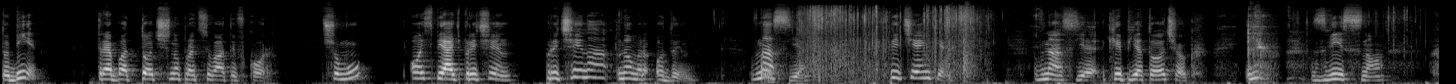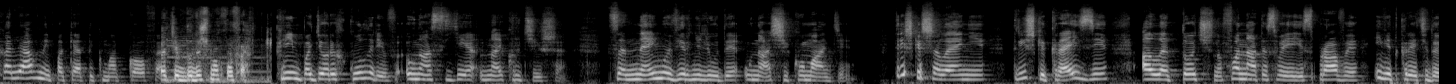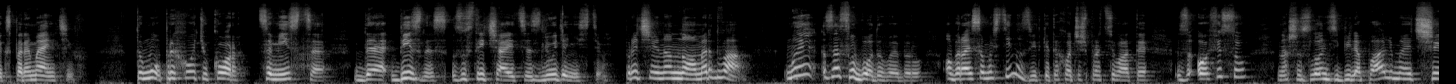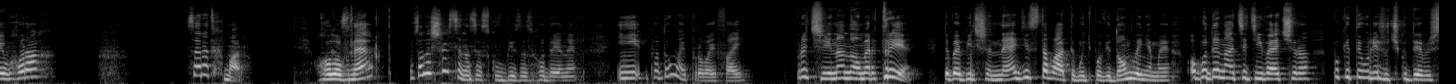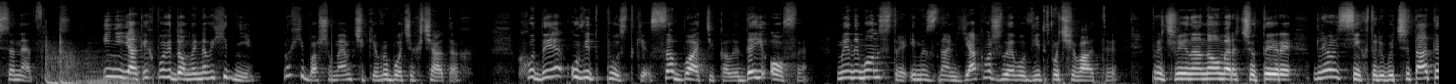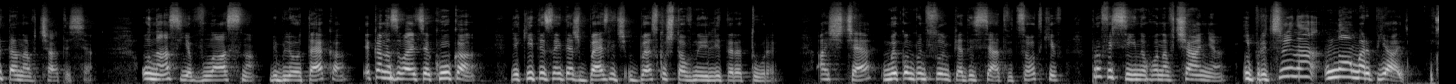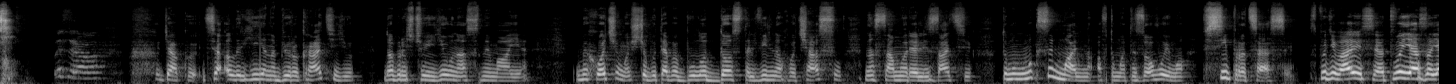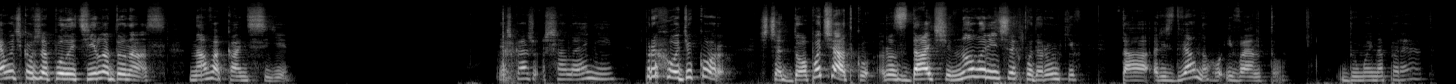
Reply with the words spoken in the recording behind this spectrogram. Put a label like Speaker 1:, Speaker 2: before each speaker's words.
Speaker 1: Тобі треба точно працювати в кор. Чому? Ось п'ять причин. Причина номер один. В нас є печеньки, в нас є кип'яточок і, звісно, халявний пакетик Маккофе.
Speaker 2: А ти будеш макофе.
Speaker 1: Крім бадьорих кулерів, у нас є найкрутіше. Це неймовірні люди у нашій команді. Трішки шалені, трішки крейзі, але точно фанати своєї справи і відкриті до експериментів. Тому приходь у кор це місце, де бізнес зустрічається з людяністю. Причина номер два. Ми за свободу вибору. Обирай самостійно, звідки ти хочеш працювати з офісу, на шезлонзі біля пальми чи в горах серед хмар. Головне, залишайся на зв'язку в бізнес-години і подумай про Wi-Fi. Причина номер три. Тебе більше не діставатимуть повідомленнями об 11 вечора, поки ти у ліжечку дивишся Netflix. І ніяких повідомлень на вихідні. Ну хіба що мемчики в робочих чатах. Ходи у відпустки, сабатікали, дей-офи. Ми не монстри, і ми знаємо, як важливо відпочивати. Причина номер 4 для усіх, хто любить читати та навчатися. У нас є власна бібліотека, яка називається Кука, в якій ти знайдеш безліч безкоштовної літератури. А ще ми компенсуємо 50% професійного навчання. І причина номер 5. Дякую. Ця алергія на бюрократію. Добре, що її у нас немає. Ми хочемо, щоб у тебе було досталь вільного часу на самореалізацію, тому ми максимально автоматизовуємо всі процеси. Сподіваюся, твоя заявочка вже полетіла до нас на вакансії. Я ж кажу, шалені. Приходь у кор ще до початку роздачі новорічних подарунків та різдвяного івенту. Думай наперед.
